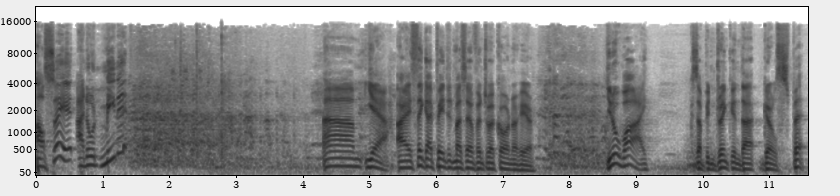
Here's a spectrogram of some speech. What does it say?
I'll say it, I don't mean it. Um, yeah, I think I painted myself into a corner here. You know why? Because I've been drinking that girl's spit.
